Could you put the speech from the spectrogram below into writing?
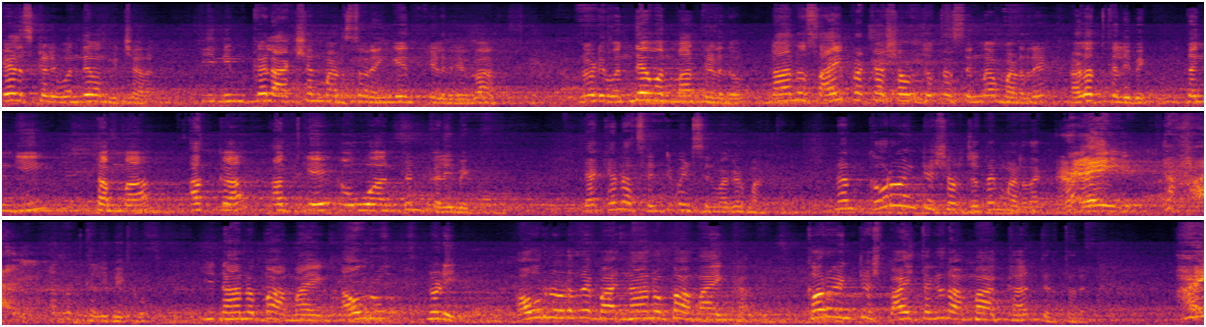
ಕೇಳಿಸ್ಕೊಳ್ಳಿ ಒಂದೇ ಒಂದು ವಿಚಾರ. ಈ ನಿಮ್ಮ ಕೈಲಿ ಆಕ್ಷನ್ ಮಾಡಿಸೋರು ಹೆಂಗೆ ಅಂತ ಕೇಳಿದ್ರಿಲ್ವಾ ನೋಡಿ ಒಂದೇ ಒಂದು ಮಾತು ಹೇಳಿದ್ರು ನಾನು ಸಾಯಿ ಪ್ರಕಾಶ್ ಅವ್ರ ಜೊತೆ ಸಿನಿಮಾ ಮಾಡಿದ್ರೆ ಅಳದ್ ಕಲಿಬೇಕು. ತಂಗಿ ತಮ್ಮ ಅಕ್ಕ ಅತ್ತಿಗೆ ಅವ್ವ ಅಂದ್ಕೊಂಡು ಕಲಿಬೇಕು. ಯಾಕೆಂದ್ರೆ ಅದು ಸೆಂಟಿಮೆಂಟ್ ಸಿನಿಮಾಗಳು ಮಾಡ್ತಾರೆ. ನಾನು ಕೌರವ್ ವೆಂಕಟೇಶ್ ಅವ್ರ ಜೊತೆ ಮಾಡಿದಾಗ ಅನ್ನೋದು ಕಲಿಬೇಕು. ಈ ನಾನೊಬ್ಬ ಅಮಾಯಕ. ಅವರು ನೋಡಿ ಅವ್ರು ನೋಡಿದ್ರೆ ಬಾ ನಾನೊಬ್ಬ ಅಮಾಯಕ. ಕರು ಇಂಟ್ರೆಸ್ಟ್ ಬಾಯಿ ತೆಗೆದ್ರೆ ಅಮ್ಮ ಅಕ್ಕ ಅಂತ ಇರ್ತಾರೆ. ಹೈ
